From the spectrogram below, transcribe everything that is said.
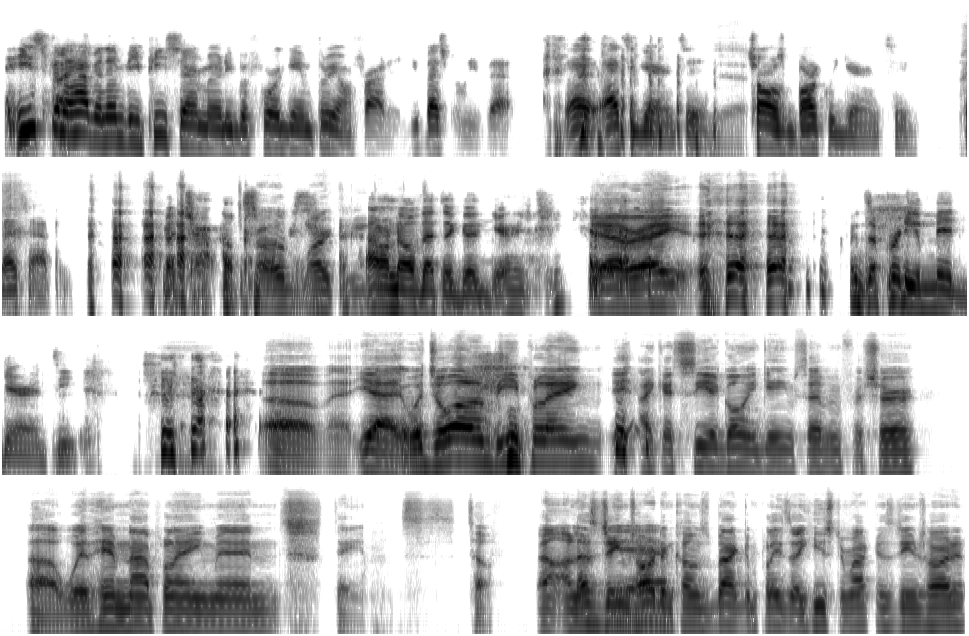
he's gonna have an MVP ceremony before Game Three on Friday. You best believe that. that that's a guarantee. Yeah. Charles Barkley guarantee. That's happened. Charles. Charles Barkley. I don't know if that's a good guarantee. Yeah, right. It's a pretty mid guarantee. oh man, yeah. With Joel Embiid playing, I could see it going Game Seven for sure. Uh, with him not playing, man, damn, it's tough. Uh, unless James Yeah. Harden comes back and plays like Houston Rockets, James Harden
